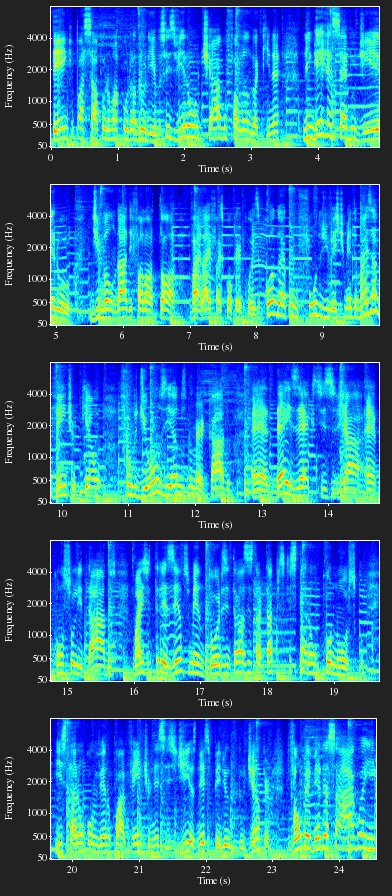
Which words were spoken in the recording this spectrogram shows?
Tem que passar por uma curadoria. Vocês viram o Thiago falando aqui, né? Ninguém recebe o dinheiro de mão dada e fala: ó, tó, vai lá e faz qualquer coisa. Quando é com fundo de investimento, é mais a Venture, que é um fundo de 11 anos no mercado, é, 10 exits já é, consolidados, mais de 300 mentores. Então, as startups que estarão conosco e estarão convivendo com a Venture nesses dias, nesse período do Jumper, vão beber dessa água aí,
